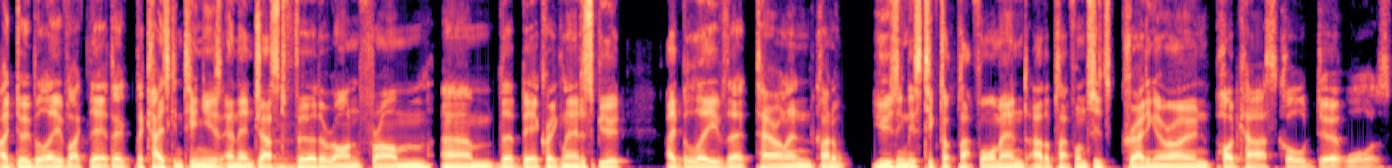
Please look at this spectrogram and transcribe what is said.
I, I do believe like there the, the case continues, and then just Mm. further on from um, the Bear Creek land dispute, I believe that Taralyn kind of using this TikTok platform and other platforms, she's creating her own podcast called Dirt Wars,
